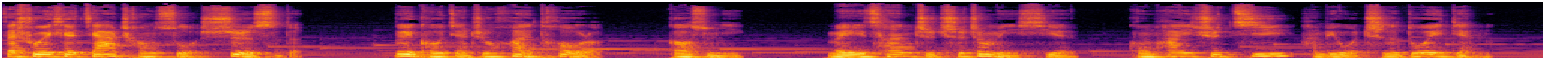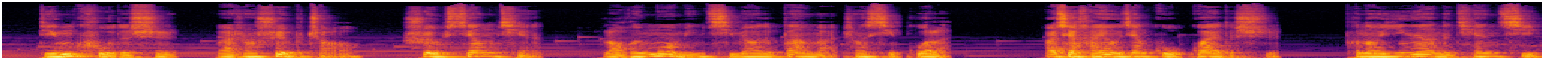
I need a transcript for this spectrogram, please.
在说一些家常琐事似的。胃口简直坏透了。告诉你，每一餐只吃这么一些，恐怕一只鸡还比我吃的多一点呢。顶苦的是晚上睡不着，睡不香甜，老会莫名其妙的半晚上醒过来，而且还有件古怪的事。碰到阴暗的天气，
